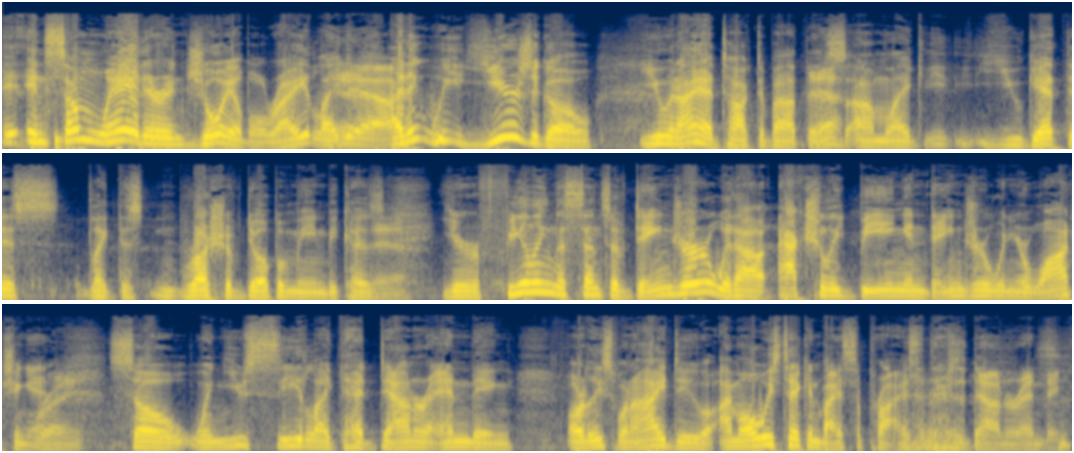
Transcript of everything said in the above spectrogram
in some way they're enjoyable, right? Like, Yeah. I think we years ago, you and I had talked about this. Yeah. Um, like y- you get this like this rush of dopamine because Yeah. you're feeling the sense of danger without actually being in danger when you're watching it. Right. So when you see like that downer ending, or at least when I do, I'm always taken by surprise that there's a downer ending,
